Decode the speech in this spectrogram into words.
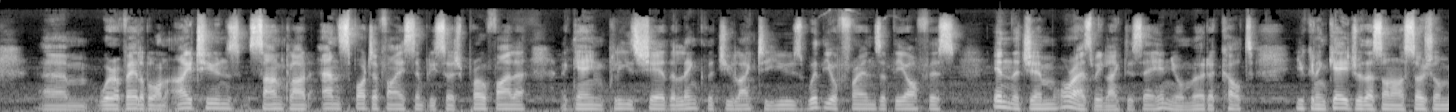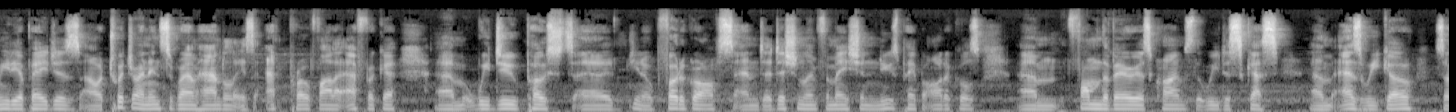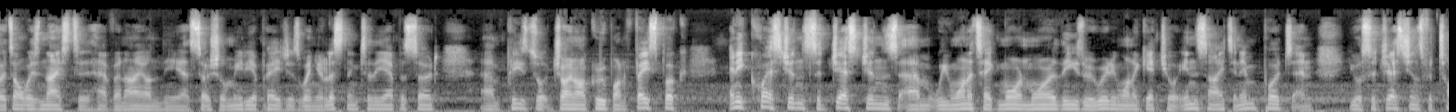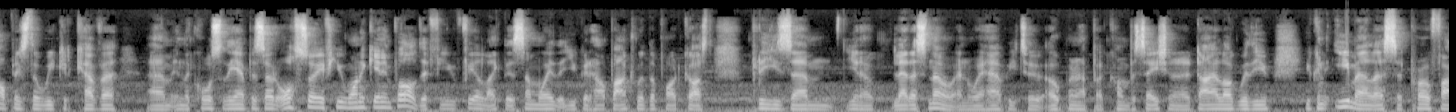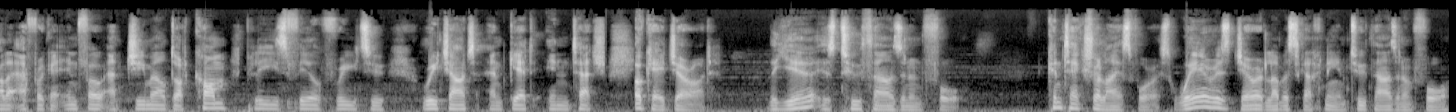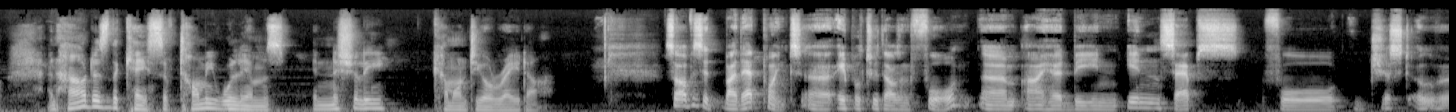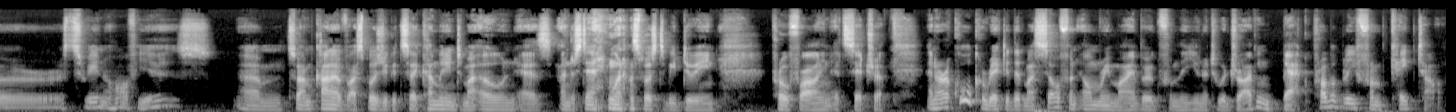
Um, we're available on iTunes, SoundCloud, and Spotify. Simply search Profiler. Again, please share the link that you like to use with your friends at the office in the gym, or as we like to say, in your murder cult. You can engage with us on our social media pages. Our Twitter and Instagram handle is at Profiler Africa. Um, we do post, uh, you know, photographs and additional information, newspaper articles um, from the various crimes that we discuss. Um, as we go. So it's always nice to have an eye on the uh, social media pages when you're listening to the episode. Um, please join our group on Facebook any questions, suggestions? Um, we want to take more and more of these. We really want to get your insight and input and your suggestions for topics that we could cover um, in the course of the episode. Also, if you want to get involved, if you feel like there's some way that you could help out with the podcast, please, um, you know, let us know, and we're happy to open up a conversation and a dialogue with you. You can email us at profilerafricainfo at gmail.com. Please feel free to reach out and get in touch. Okay, Gerard. The year is 2004. Contextualize for us. Where is Gerard Labuschagne in 2004? And how does the case of Tommy Williams initially come onto your radar? So, obviously, by that point, uh, April 2004, um, I had been in SAPS for just over three and a half years. Um, so, I'm kind of, I suppose you could say, coming into my own as understanding what I'm supposed to be doing profiling, etc. And I recall correctly that myself and Elmarie Myburgh from the unit were driving back, probably from Cape Town.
